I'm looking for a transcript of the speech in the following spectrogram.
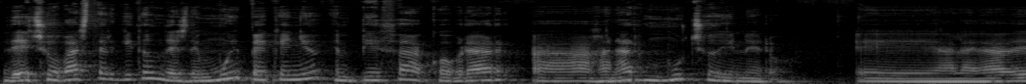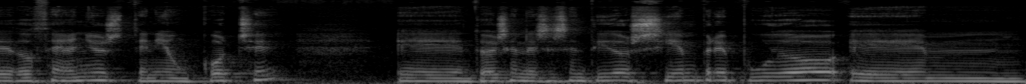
de hecho, Buster Keaton desde muy pequeño empieza a cobrar, a ganar mucho dinero. Eh, a la edad de 12 años tenía un coche, eh, entonces en ese sentido siempre pudo, em,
